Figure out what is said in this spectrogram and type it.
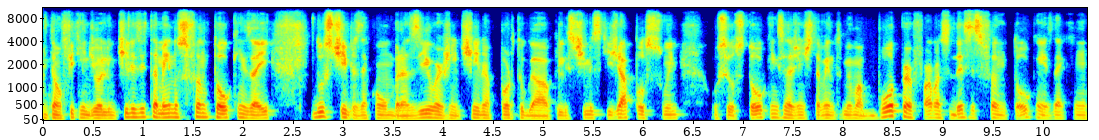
Então fiquem de olho em Chiles e também nos fan tokens aí dos times, né? Como Brasil, Argentina, Portugal, aqueles times que já possuem os seus tokens. A gente está vendo também uma boa performance desses fan tokens, né? Com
